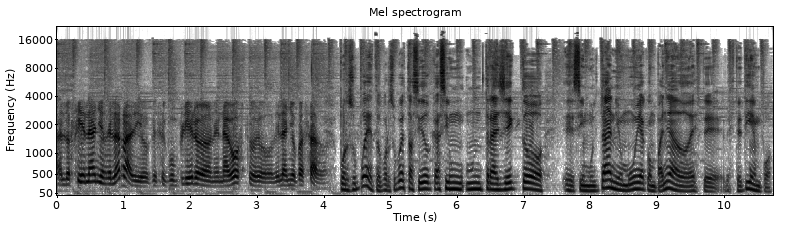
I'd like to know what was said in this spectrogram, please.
a los 100 años de la radio, que se cumplieron en agosto del año pasado. Por supuesto, por supuesto, ha sido casi un, trayecto eh, simultáneo, muy acompañado de este, de este tiempo.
